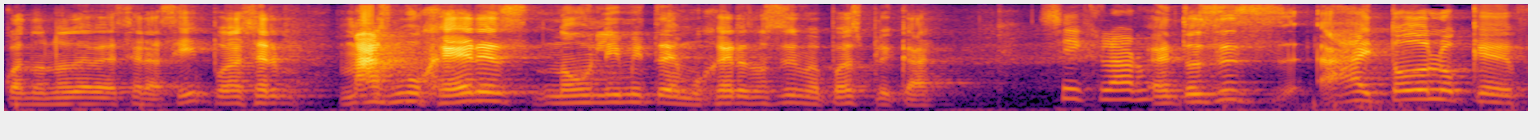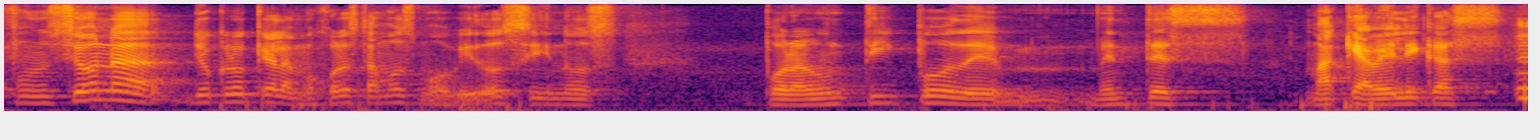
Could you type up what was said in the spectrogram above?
cuando no debe ser así. Pueden ser más mujeres, no un límite de mujeres, no sé si me puedo explicar. Sí, claro. Entonces, ay, todo lo que funciona, yo creo que a lo mejor estamos movidos y nos por algún tipo de mentes maquiavélicas.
